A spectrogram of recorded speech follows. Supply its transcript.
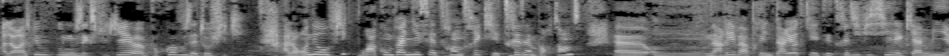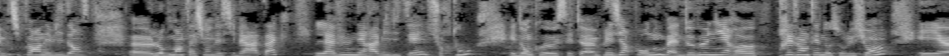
Alors, est-ce que vous pouvez nous expliquer euh, pourquoi vous êtes au FIC? Alors, on est au FIC pour accompagner cette rentrée qui est très importante. Euh, on arrive après une période qui a été très difficile et qui a mis un petit peu en évidence euh, l'augmentation des cyberattaques, la vulnérabilité surtout. Et donc, euh, c'est un plaisir pour nous ben, de venir euh, présenter nos solutions et, euh,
